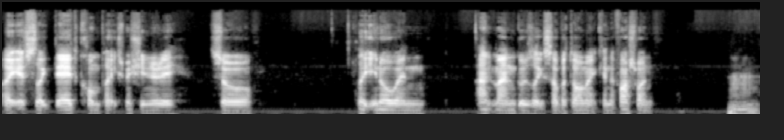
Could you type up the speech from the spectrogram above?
like it's like dead complex machinery. So, like you know when Ant Man goes like subatomic in the first one, Mhm.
